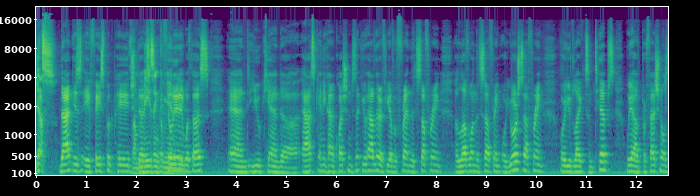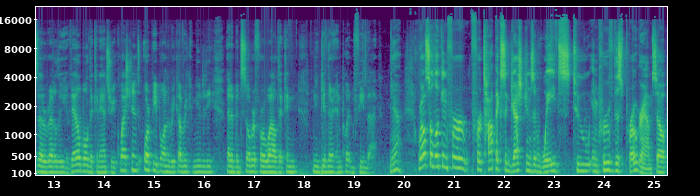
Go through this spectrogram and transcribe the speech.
yes. That is a Facebook page an that's amazing affiliated community. with us, and you can uh, ask any kind of questions that you have there. If you have a friend that's suffering, a loved one that's suffering, or you're suffering, or you'd like some tips, we have professionals that are readily available that can answer your questions, or people in the recovery community that have been sober for a while that can give their input and feedback. Yeah. We're also looking for for topic suggestions and ways to improve this program. So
